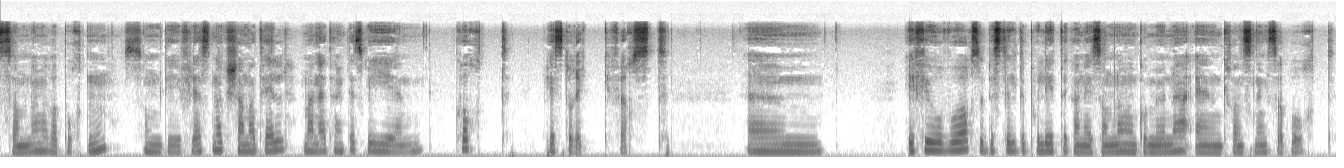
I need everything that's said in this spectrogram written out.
Samnanger-rapporten, som de fleste nok kjenner til, men jeg tenkte jeg skulle gi en kort historikk først. Um, I fjor vår så bestilte politikerne i Samnanger kommune en granskningsrapport.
